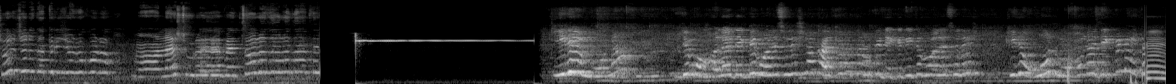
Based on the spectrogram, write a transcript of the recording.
চলো চলো তাড়াতাড়ি শুরু করো। মনে শুরু হয়ে যাবে। চলো চলো তাড়াতাড়ি। কি রে মোনা? যে মহালয়া দেখবি বলেছিলিস না? কালকে রাতে আমাকে ডেকে দিতে বলেছিলিস। কি রে ওর মহালয়া দেখবি না হুম।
